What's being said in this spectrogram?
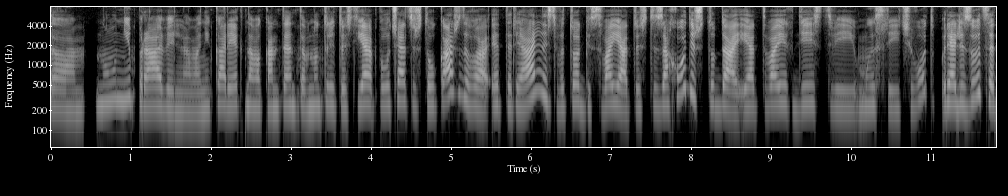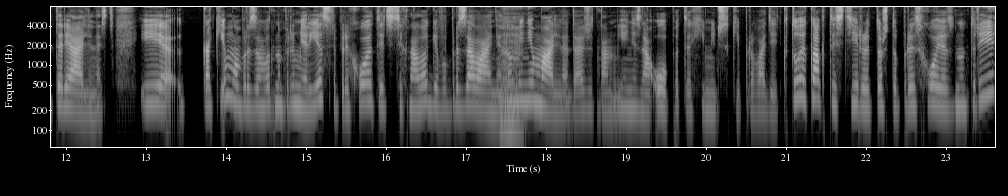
а, ну, неправильного, некорректного контента внутри. То есть я, получается, что у каждого эта реальность в итоге своя. То есть ты заходишь туда, и от твоих действий, мыслей и чего-то реализуется эта реальность. И каким образом, вот, например, если приходят эти технологии в образование, mm-hmm. ну, минимально даже там, я не знаю, опыты химические проводить, кто и как тестирует то, что происходит внутри,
